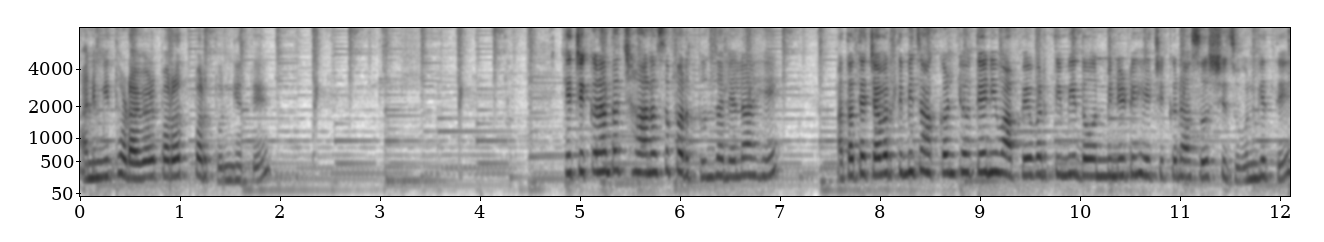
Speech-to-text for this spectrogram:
आणि मी थोडा वेळ परत परतून घेते. हे चिकन आता छान असं परतून झालेलं आहे. आता त्याच्यावरती मी झाकण ठेवते आणि वाफेवरती मी दोन मिनिट हे चिकन असं शिजवून घेते.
